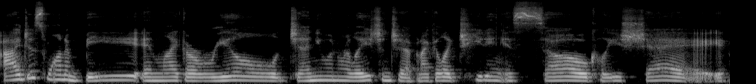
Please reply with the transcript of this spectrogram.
I just want to be in like a real, genuine relationship. And I feel like cheating is so cliche.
